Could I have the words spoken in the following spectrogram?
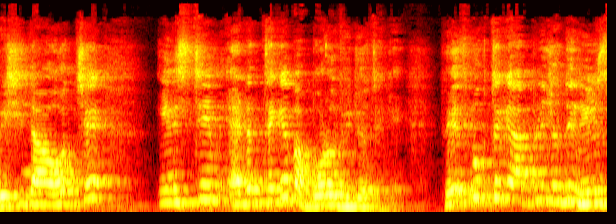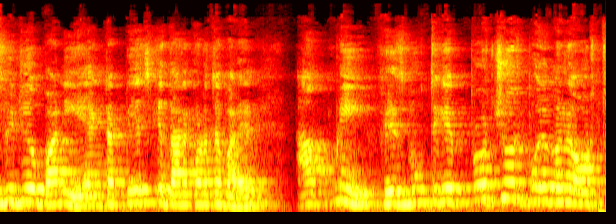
বেশি দেওয়া হচ্ছে ইনস্ট্রিম অ্যাডের থেকে বা বড় ভিডিও থেকে। ফেসবুক থেকে আপনি যদি রিলস ভিডিও বানিয়ে একটা পেজকে দাঁড় করাতে পারেন, আপনি ফেসবুক থেকে প্রচুর পরিমাণে অর্থ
